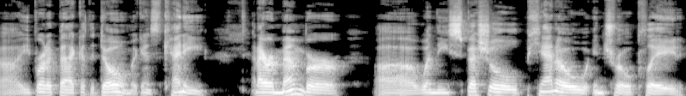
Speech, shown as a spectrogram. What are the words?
Uh, he brought it back at the Dome against Kenny, and I remember uh, when the special piano intro played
